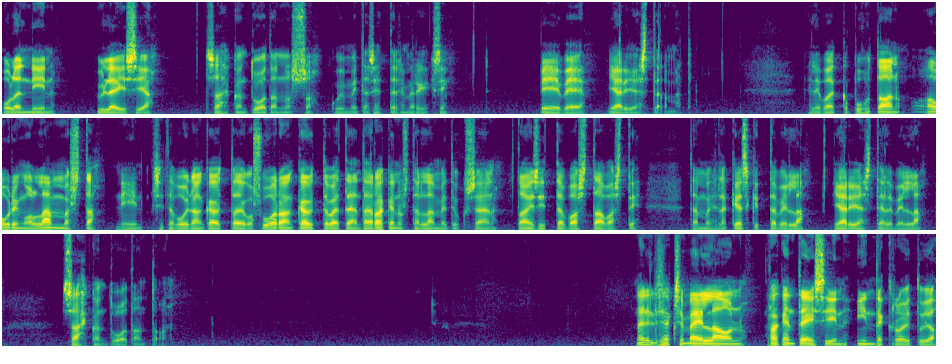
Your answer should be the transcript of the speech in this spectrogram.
ole niin yleisiä sähkön tuotannossa kuin mitä sitten esimerkiksi PV-järjestelmät. Eli vaikka puhutaan auringon lämmöstä, niin sitä voidaan käyttää joko suoraan käyttöveteen tai rakennusten lämmitykseen, tai sitten vastaavasti tämmöisillä keskittävillä järjestelmillä sähkön tuotantoon. Näiden lisäksi meillä on rakenteisiin integroituja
